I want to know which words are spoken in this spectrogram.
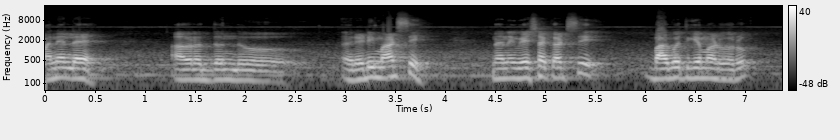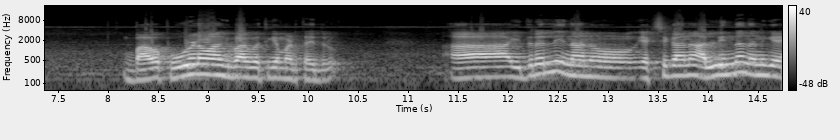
ಮನೆಯಲ್ಲೇ ಅವರದ್ದೊಂದು ರೆಡಿ ಮಾಡಿಸಿ, ನನಗೆ ವೇಷ ಕಟ್ಟಿಸಿ ಭಾಗವತಿಗೆ ಮಾಡುವರು ಭಾವಪೂರ್ಣವಾಗಿ ಭಾಗವತಿಗೆ ಮಾಡ್ತಾಯಿದ್ರು ಆ, ಇದರಲ್ಲಿ ನಾನು ಯಕ್ಷಗಾನ ಅಲ್ಲಿಂದ ನನಗೆ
